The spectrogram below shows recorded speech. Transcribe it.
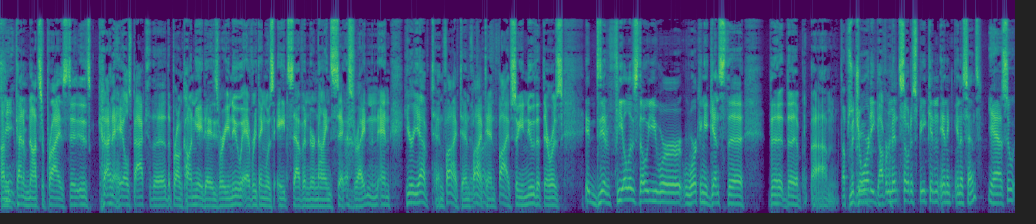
I'm kind of not surprised. It kind of hails back to the the Bronconnier days where you knew everything was 8-7 or 9-6, yeah. right? And and here you have 10-5, 10-5, 10-5. So you knew that there was it did feel as though you were working against the the the um, majority government, so to speak, in in a, in a sense. Yeah. So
